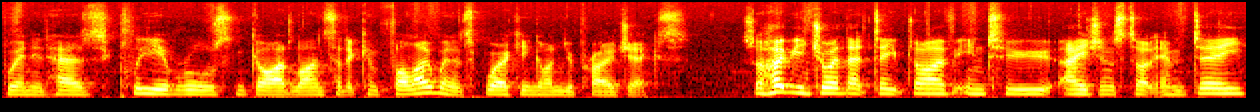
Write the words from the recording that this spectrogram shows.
when it has clear rules and guidelines that it can follow when it's working on your projects. So I hope you enjoyed that deep dive into agents.md.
